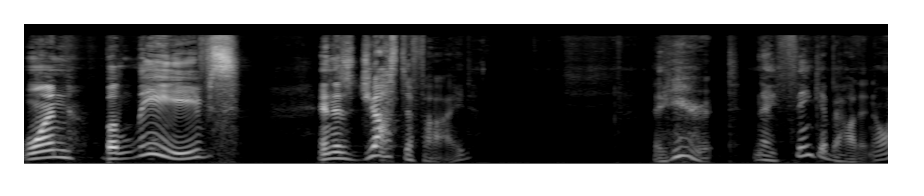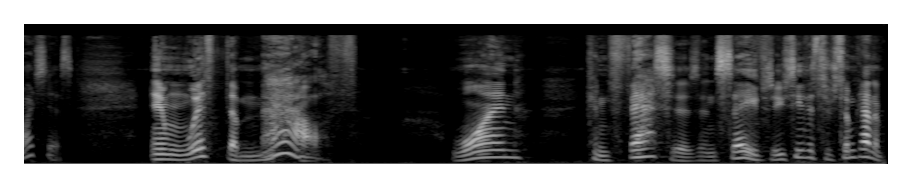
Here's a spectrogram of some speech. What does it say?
one believes and is justified. They hear it and they think about it. Now, watch this. And with the mouth one confesses and saves. So you see this, there's some kind of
